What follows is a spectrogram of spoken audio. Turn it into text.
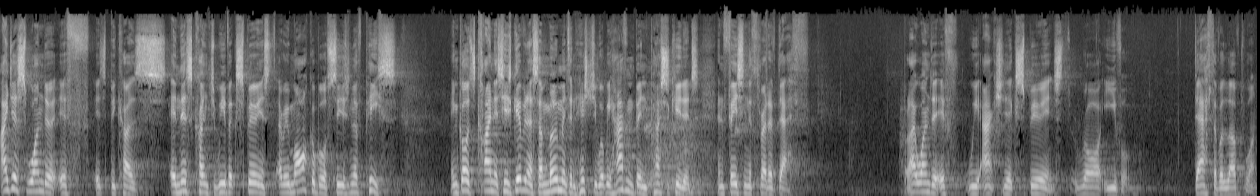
I just wonder if it's because in this country we've experienced a remarkable season of peace in God's kindness, He's given us a moment in history where we haven't been persecuted and facing the threat of death. But I wonder if we actually experienced raw evil, death of a loved one,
